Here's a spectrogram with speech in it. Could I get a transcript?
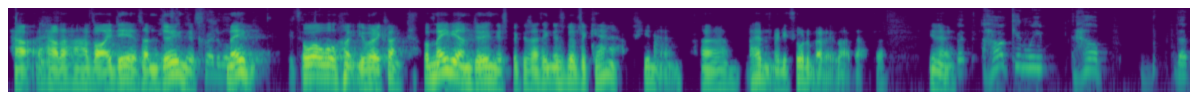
how how to have ideas. I'm It's doing this. Maybe. book. It's an Well, well, you're very kind. Well, maybe I'm doing this because I think there's a bit of a gap. You know, um, I hadn't really thought about it like that, but you know, But how can we help that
